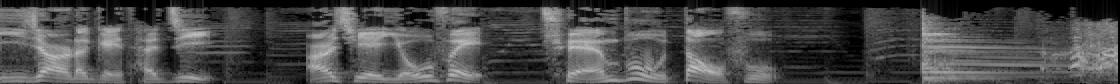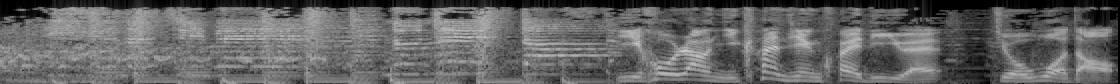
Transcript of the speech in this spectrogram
一件的给他寄，而且邮费全部到付。以后让你看见快递员就卧倒，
